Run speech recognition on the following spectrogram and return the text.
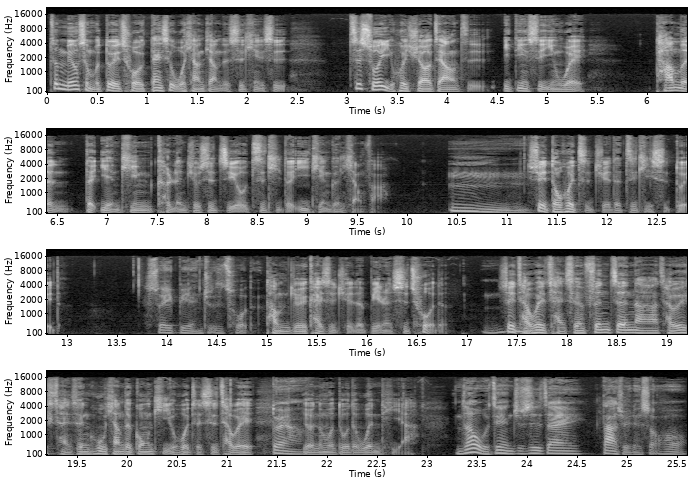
这没有什么对错，但是我想讲的事情是，之所以会需要这样子，一定是因为他们的眼睛可能就是只有自己的意见跟想法，嗯，所以都会只觉得自己是对的。所以别人就是错的，他们就会开始觉得别人是错的，嗯、所以才会产生纷争啊，才会产生互相的攻击，或者是才会对啊。有那么多的问题啊。你知道我之前就是在大学的时候，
